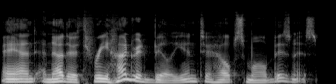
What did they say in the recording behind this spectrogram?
and another 300 billion to help small business.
